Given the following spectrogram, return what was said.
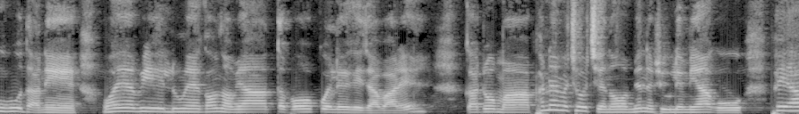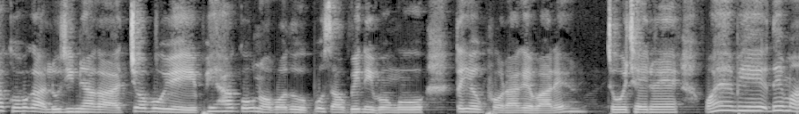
ဥဖို့တာနဲ့ YMB လူငယ်ကောင်းဆောင်များသဘောကွဲလဲခဲ့ကြပါတယ်။ကတ်တွန်းမှာဖက်နှက်မချို့ချင်သောမျက်နှာဖြူလင်မယားကိုဖျားခေါဘကလူကြီးများကကြောပို့၍ဖျားကုန်းတော်ပေါ်သို့ပို့ဆောင်ပေးနေပုံကိုတရုပ်ဖော်ထားခဲ့ပါတယ်။ ထိုအချိန်တွင် YMBA အသင်းမှ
